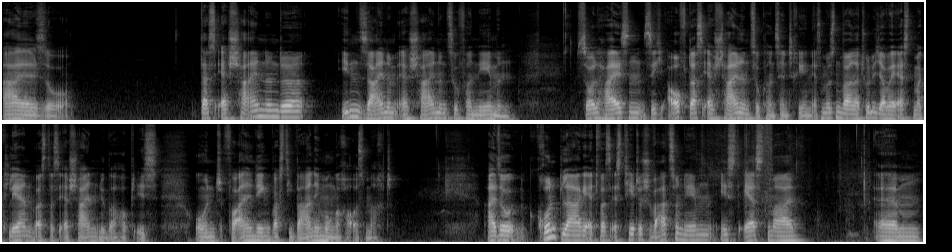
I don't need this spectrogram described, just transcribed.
Also, das Erscheinende in seinem Erscheinen zu vernehmen, soll heißen, sich auf das Erscheinen zu konzentrieren. Jetzt müssen wir natürlich aber erstmal klären, was das Erscheinen überhaupt ist und vor allen Dingen, was die Wahrnehmung auch ausmacht. Also Grundlage, etwas ästhetisch wahrzunehmen, ist erstmal ähm,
